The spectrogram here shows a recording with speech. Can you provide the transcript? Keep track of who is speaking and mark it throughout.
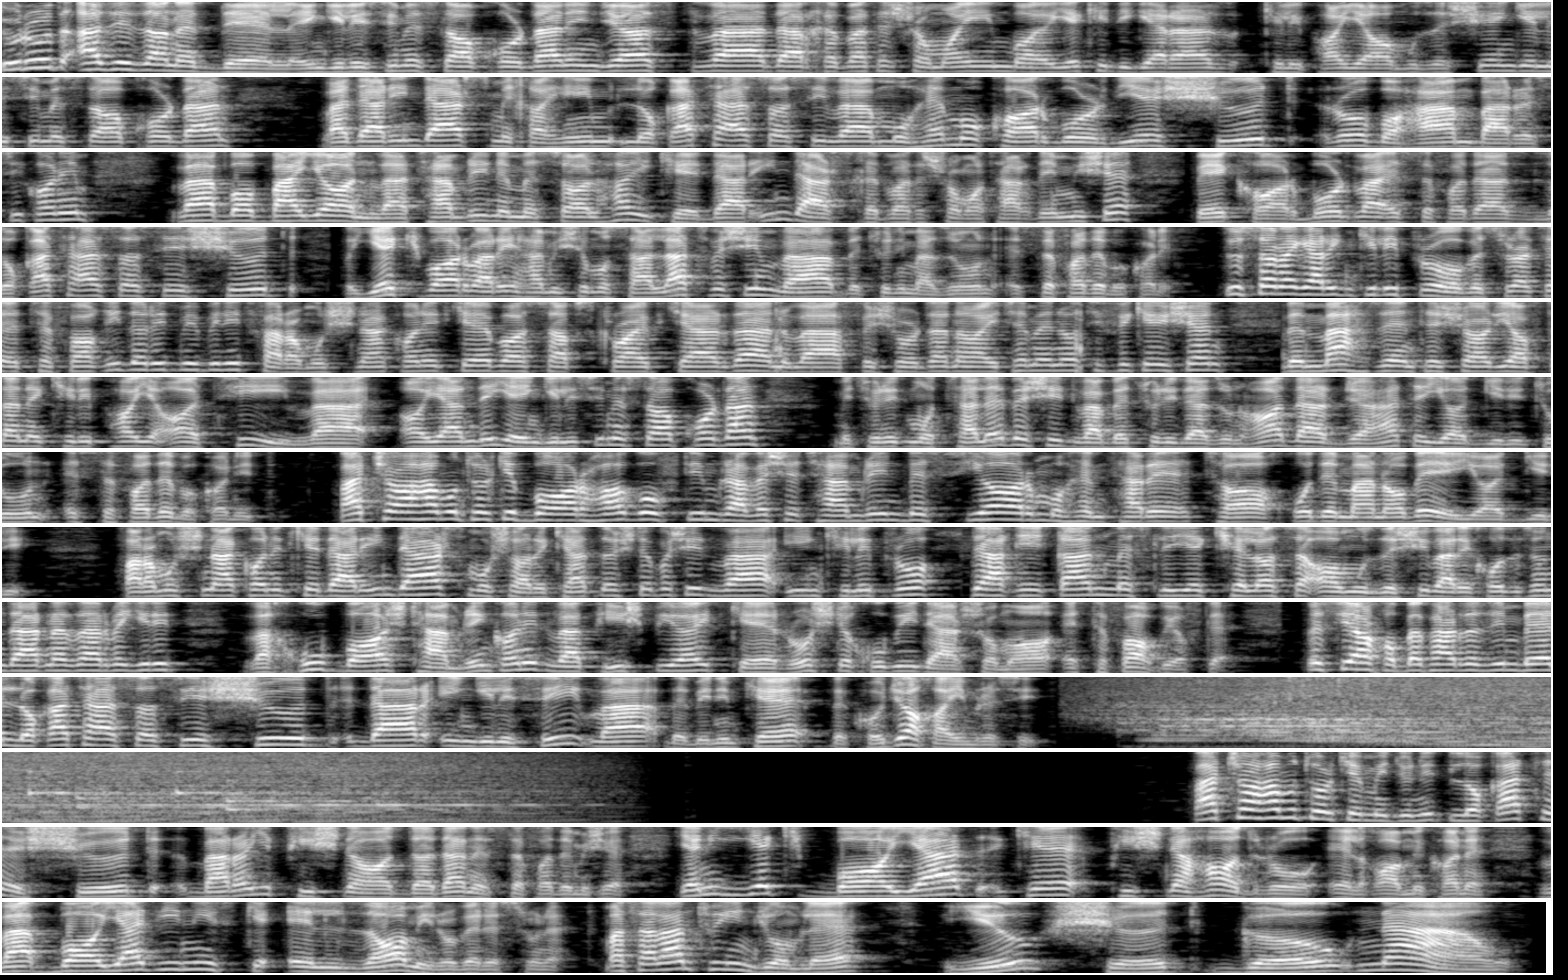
Speaker 1: درود عزیزان دل. انگلیسی آب خوردن اینجاست و در خدمت شما این با یکی دیگر از کلیپ های آموزشی انگلیسی آب خوردن و در این درس می‌خواهیم لغت اساسی و مهم و کاربردی should رو با هم بررسی کنیم. و با بیان و تمرین مثال هایی که در این درس خدمت شما تقدیم میشه به کاربرد و استفاده از لغت اساسی should یک بار برای همیشه مسلط بشیم و بتونیم از اون استفاده بکنیم. دوستان اگر این کلیپ رو به صورت اتفاقی دارید می‌بینید فراموش نکنید که با subscribe کردن و فشردن آیتم notification به محض انتشار یافتن کلیپ های آتی و آینده انگلیسی مثل آب خوردن می‌تونید مطلع بشید و بتونید از اونها در جهت یادگیریتون استفاده بکنید. بچه ها همونطور که بارها گفتیم روش تمرین بسیار مهمتره تا خود منابع یادگیری. فراموش نکنید که در این درس مشارکت داشته باشید و این کلیپ رو دقیقا مثل یک کلاس آموزشی برای خودتون در نظر بگیرید و خوب باش تمرین کنید و پیش بیایید که رشد خوبی در شما اتفاق بیفته. بسیار خوب بپردازیم به لغت اساسی should در انگلیسی و ببینیم که به کجا خواهیم رسید. بچه همونطور که می‌دونید لغت should برای پیشنهاد دادن استفاده میشه یعنی یک باید که پیشنهاد رو القا می‌کنه و بایدی نیست که الزامی رو برسونه مثلا تو این جمله You should go now.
